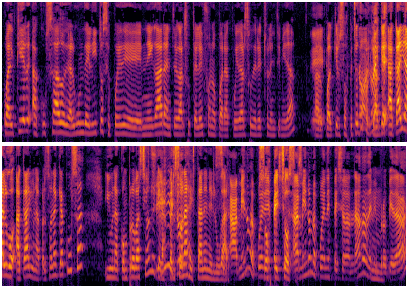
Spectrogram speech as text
cualquier acusado de algún delito se puede negar a entregar su teléfono para cuidar su derecho a la intimidad a eh, cualquier sospechoso, porque acá, hay algo, acá hay una persona que acusa y una comprobación de que las personas están en el lugar. a mí no me pueden a mí no me pueden inspeccionar nada de mi mm. propiedad,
